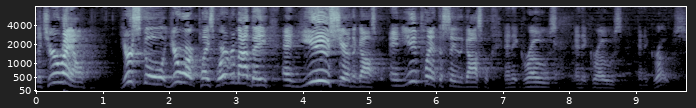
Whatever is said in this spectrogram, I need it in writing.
that you're around, your school, your workplace, wherever it might be, and you share the gospel, and you plant the seed of the gospel, and it grows, and it grows, and it grows.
